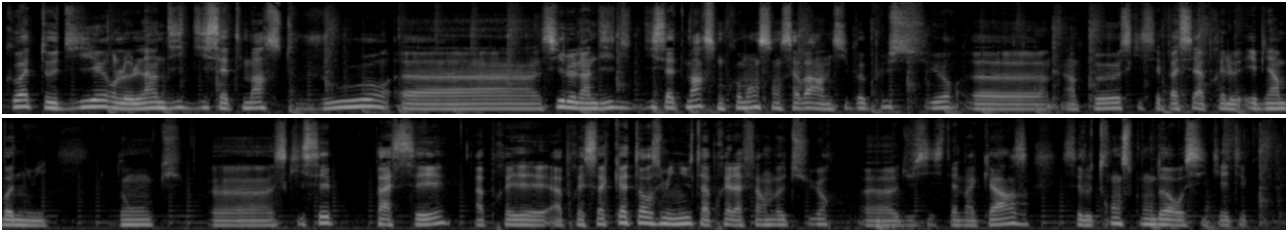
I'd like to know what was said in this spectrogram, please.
quoi te dire le lundi 17 mars toujours Euh, Si le lundi 17 mars, on commence à en savoir un petit peu plus sur euh, un peu ce qui s'est passé après le Eh bien bonne nuit. Donc, euh, ce qui s'est passé après, après ça, 14 minutes après la fermeture du système à Cars, c'est le transpondeur aussi qui a été coupé.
